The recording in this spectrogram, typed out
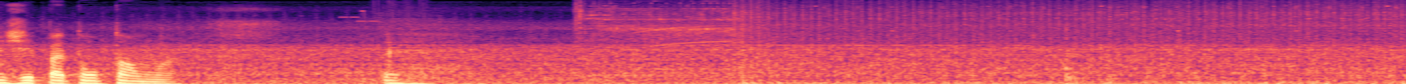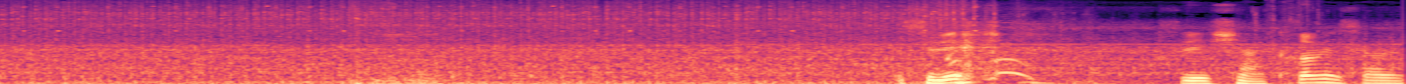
J'ai pas ton temps, moi. Euh. C'est des... C'est des chiens crevés, sérieux.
